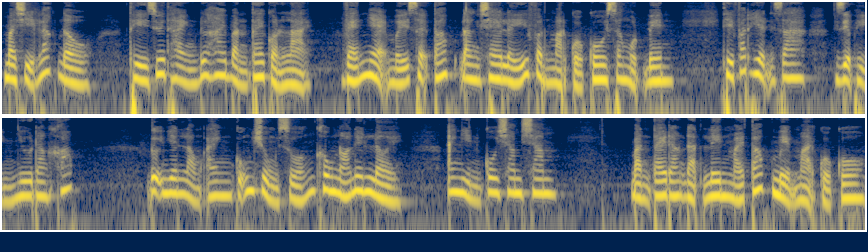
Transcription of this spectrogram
Mà chỉ lắc đầu, Thì Duy Thành đưa hai bàn tay còn lại, Vén nhẹ mấy sợi tóc đang che lấy phần mặt của cô sang một bên, Thì phát hiện ra Diệp hình như đang khóc. Tự nhiên lòng anh cũng trùng xuống Không nói nên lời. Anh nhìn cô chăm chăm Bàn tay đang đặt lên mái tóc mềm mại của cô,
